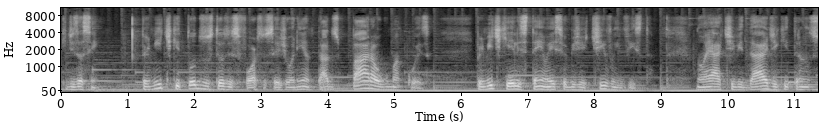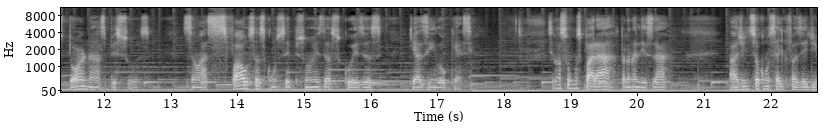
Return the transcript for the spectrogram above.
que diz assim. Permite que todos os teus esforços sejam orientados para alguma coisa. Permite que eles tenham esse objetivo em vista. Não é a atividade que transtorna as pessoas, são as falsas concepções das coisas que as enlouquecem. Se nós formos parar para analisar, a gente só consegue fazer de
